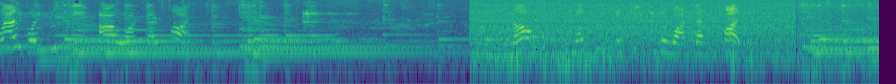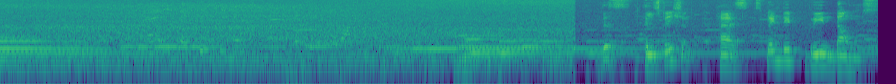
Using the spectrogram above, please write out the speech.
We are going to see a waterfall. Now, let me take you to the waterfall. This hill station has splendid green downs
